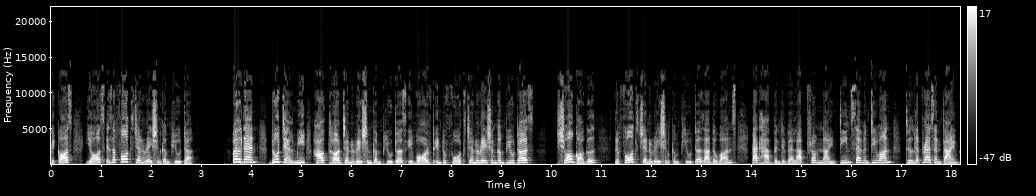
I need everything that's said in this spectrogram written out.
Because yours is a fourth generation computer. Well then, do tell me how third generation computers evolved into fourth generation computers. Sure, Goggle. The fourth generation computers are the ones that have been developed from 1971 till the present time.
